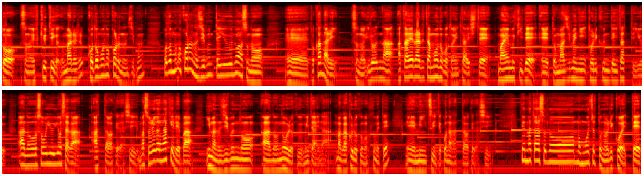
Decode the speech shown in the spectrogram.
とその FQT が生まれる子供の頃の自分、子供の頃の自分っていうのはその、えっ、ー、と、かなりそのいろんな与えられた物事に対して前向きで、えーと、真面目に取り組んでいたっていうあのそういう良さがあったわけだし、まあ、それがなければ今の自分のあの能力みたいな、まあ、学力も含めて、えー、身についてこなかったわけだしでまたその、まあ、もうちょっと乗り越えて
